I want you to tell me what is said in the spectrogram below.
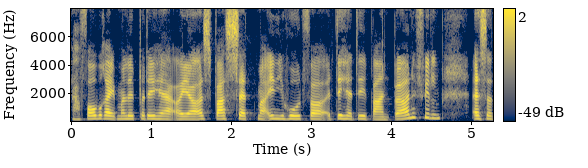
jeg har forberedt mig lidt på det her, og jeg har også bare sat mig ind i hovedet for, at det her, det er bare en børnefilm. Altså,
